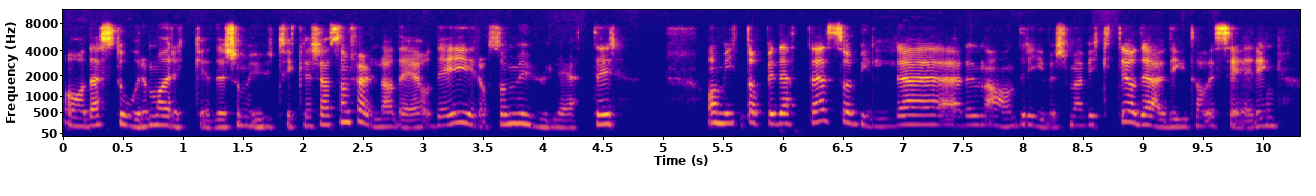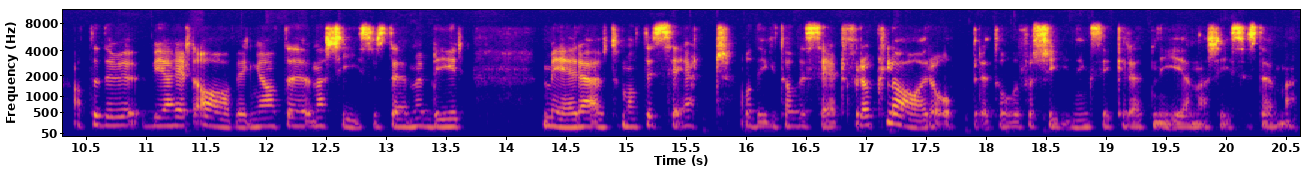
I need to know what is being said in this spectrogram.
Og det er store markeder som utvikler seg som følge av det. Og det gir også muligheter. Og midt oppi dette så det, er det en annen driver som er viktig, og det er jo digitalisering. At det, vi er helt avhengig av at energisystemet blir mer automatisert og digitalisert for å klare å opprettholde forsyningssikkerheten i energisystemet.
